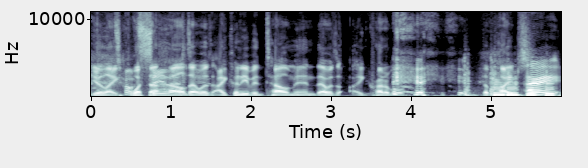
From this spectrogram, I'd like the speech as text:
you're like, Don't what the say that hell? That was, I couldn't even tell, man. That was incredible. the pipes. All right.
